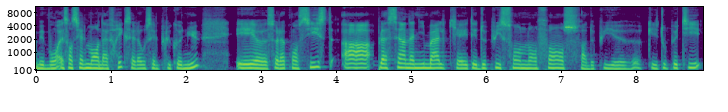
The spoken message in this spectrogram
Mais bon, essentiellement en Afrique, c'est là où c'est le plus connu. Et euh, cela consiste à placer un animal qui a été depuis son enfance, enfin depuis qu'il est tout petit,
